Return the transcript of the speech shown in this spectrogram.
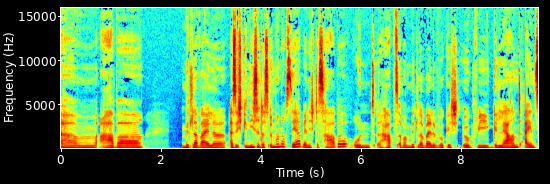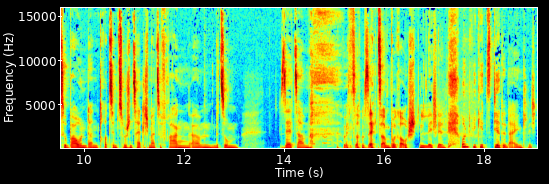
ähm aber mittlerweile, also ich genieße das immer noch sehr, wenn ich das habe und äh, habe es aber mittlerweile wirklich irgendwie gelernt einzubauen, dann trotzdem zwischenzeitlich mal zu fragen ähm, mit so einem seltsamen mit so einem seltsam berauschten Lächeln. Und wie geht's dir denn eigentlich?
